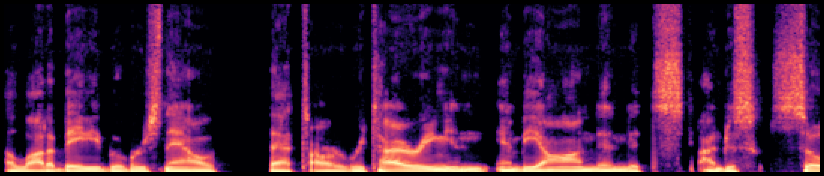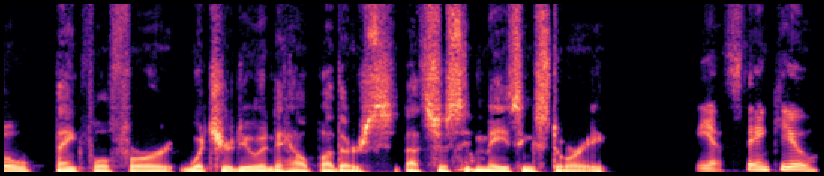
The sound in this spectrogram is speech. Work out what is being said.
A lot of baby boomers now that are retiring and, and beyond. And it's, I'm just so thankful for what you're doing to help others. That's just an amazing story. Yes, thank you.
